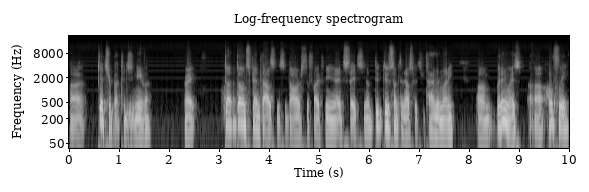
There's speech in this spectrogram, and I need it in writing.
uh, get your butt to Geneva, right? Don't, don't spend thousands of dollars to fight for the United States. You know, do, do something else with your time and money. Um, but anyways, uh, hopefully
